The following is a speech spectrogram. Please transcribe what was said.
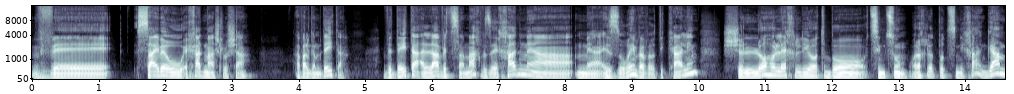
וסייבר הוא אחד מהשלושה אבל גם דאטה. ודאטה עלה וצמח וזה אחד מה, מהאזורים והוורטיקלים שלא הולך להיות בו צמצום הולך להיות פה צמיחה גם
